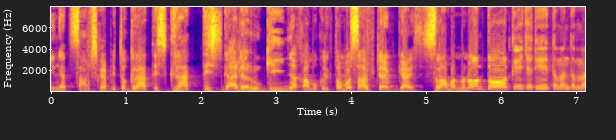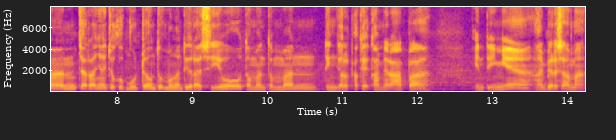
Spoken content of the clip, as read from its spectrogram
Ingat, subscribe itu gratis, gratis. Gak ada ruginya kamu klik tombol subscribe guys. Selamat menonton. Oke jadi teman-teman caranya cukup mudah untuk mengganti rasio Teman-teman tinggal pakai kamera apa Intinya hampir sama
